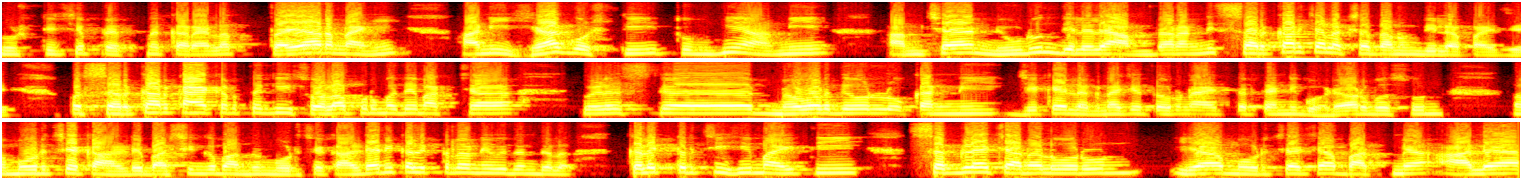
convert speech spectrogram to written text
गोष्टीचे प्रयत्न करायला तयार नाही. आणि ह्या गोष्टी तुम्ही आम्ही आमच्या निवडून दिलेल्या आमदारांनी सरकारच्या लक्षात आणून दिल्या पाहिजे. पण सरकार काय करतं की सोलापूरमध्ये मागच्या वेळेस नवरदेव लोकांनी जे काही लग्नाचे तरुण आहेत तर त्यांनी घोड्यावर बसून मोर्चे काढले. बाशिंग बांधून मोर्चे काढले आणि कलेक्टरला निवेदन दिलं. कलेक्टरची ही माहिती सगळ्या चॅनलवरून या मोर्चाच्या बातम्या आल्या.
